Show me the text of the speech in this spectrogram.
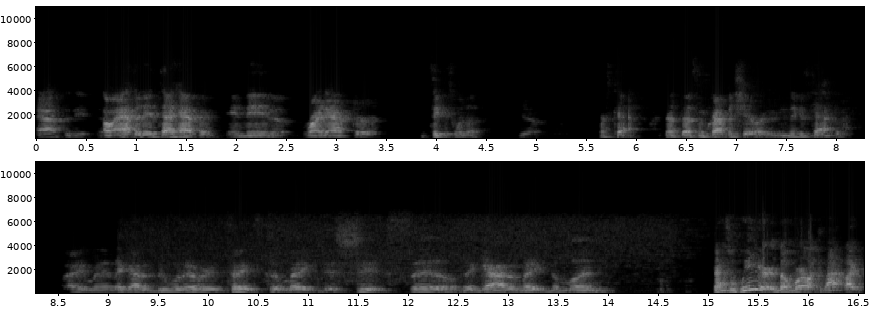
After the attack. Oh, after the attack happened, and then Yeah. right after the tickets went up. Yeah. That's cap. That's that's some crapping shit right there. These niggas capping. Hey man, they gotta do whatever it takes to make this shit sell. They gotta make the money. That's weird though, bro. Like, 'cause I like,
